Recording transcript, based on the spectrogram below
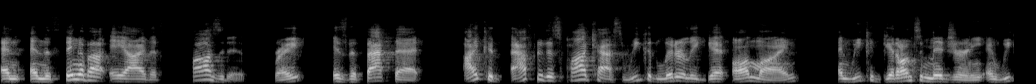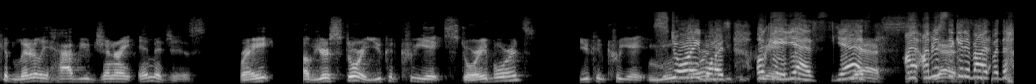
And and the thing about AI that's positive, right, is the fact that I could after this podcast, we could literally get online and we could get onto Midjourney and we could literally have you generate images, right, of your story. You could create storyboards. You could create storyboards. Create, okay, yes, yes. yes I, am just yes. thinking about it, but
